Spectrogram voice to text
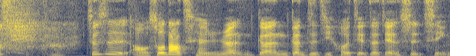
就是哦，说到前任跟跟自己和解这件事情，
